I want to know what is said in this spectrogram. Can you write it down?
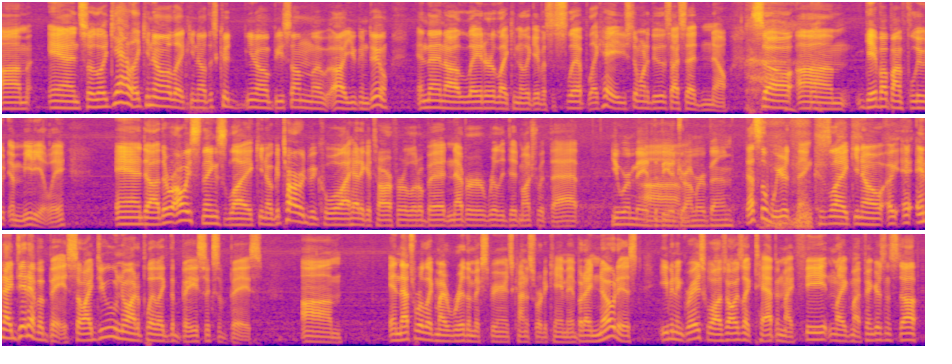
Um, and so like yeah, like you know, like you know, this could you know be something uh, you can do. And then uh, later, like you know, they gave us a slip, like, "Hey, you still want to do this?" I said no. So um, gave up on flute immediately. And uh, there were always things like you know, guitar would be cool. I had a guitar for a little bit, never really did much with that. You were made to be a Um, drummer, Ben. That's the weird thing, because like you know, and I did have a bass, so I do know how to play like the basics of bass, um, and that's where like my rhythm experience kind of sort of came in. But I noticed even in grade school, I was always like tapping my feet and like my fingers and stuff,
